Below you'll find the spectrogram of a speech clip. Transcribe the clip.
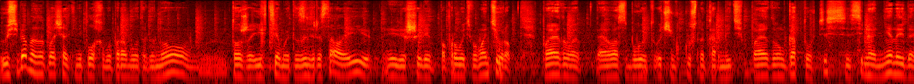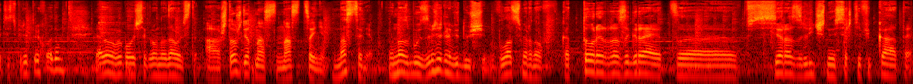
у себя бы на площадке неплохо бы поработали, но тоже их тема это заинтересовала и, и решили попробовать в авантюру. Поэтому э, вас будет очень вкусно кормить, поэтому готовьтесь, сильно не наедайтесь перед приходом. Я думаю, вы получите огромное удовольствие. А что ждет нас на сцене? На сцене у нас будет замечательный ведущий Влад Смирнов, который разыграет э, все различные сертификаты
